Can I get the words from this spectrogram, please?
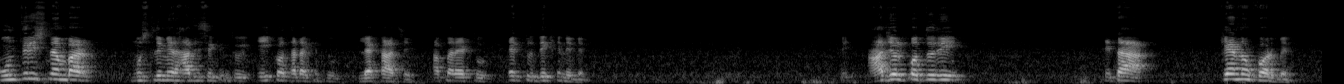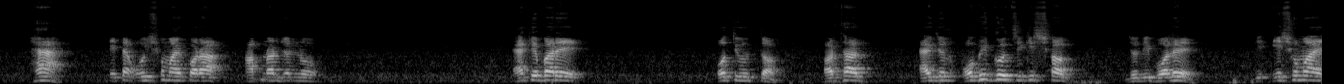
উনত্রিশ নাম্বার মুসলিমের হাদিসে কিন্তু এই কথাটা কিন্তু লেখা আছে। আপনারা একটু একটু দেখে নেবেন। আজল পদ্ধতি এটা কেন করবেন? হ্যাঁ এটা ওই সময় করা আপনার জন্য একেবারে অতি উত্তম। অর্থাৎ একজন অভিজ্ঞ চিকিৎসক যদি বলে যে এ সময়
